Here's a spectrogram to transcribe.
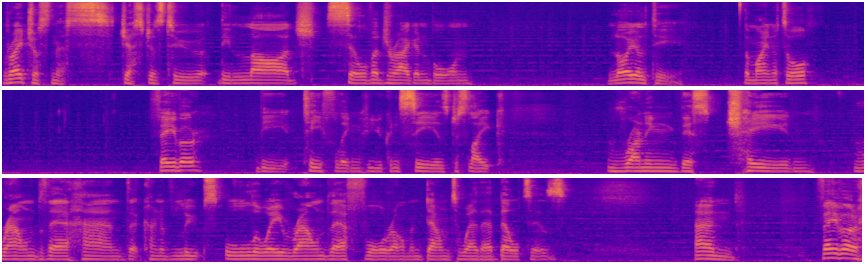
Righteousness. Gestures to the large silver dragonborn. Loyalty. The minotaur. Favor. The tiefling who you can see is just like running this chain round their hand that kind of loops all the way round their forearm and down to where their belt is. And favor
